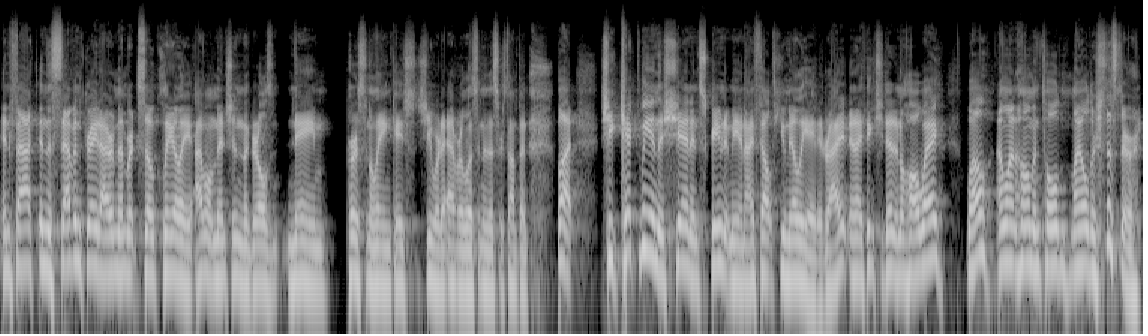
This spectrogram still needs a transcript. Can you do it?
In fact, in the seventh grade, I remember it so clearly. I won't mention the girl's name personally in case she were to ever listen to this or something. But she kicked me in the shin and screamed at me, and I felt humiliated, right? And I think she did in a hallway. Well, I went home and told my older sister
